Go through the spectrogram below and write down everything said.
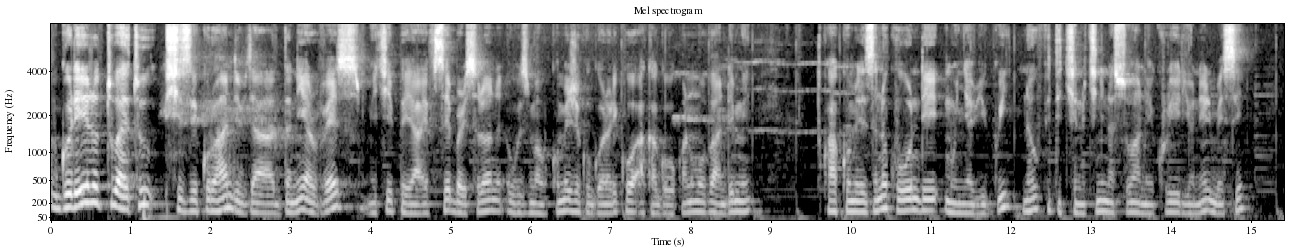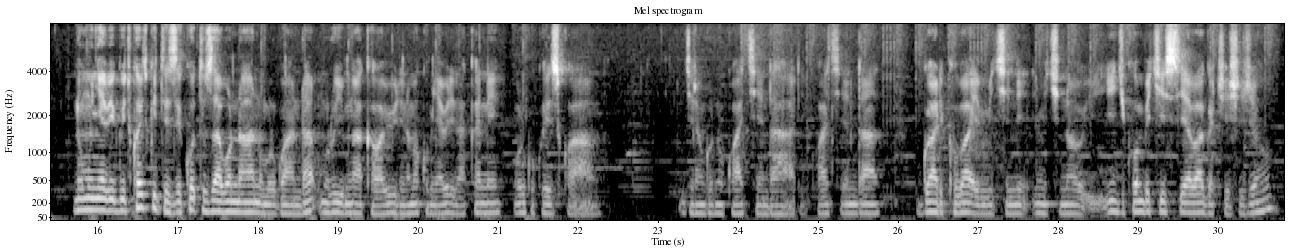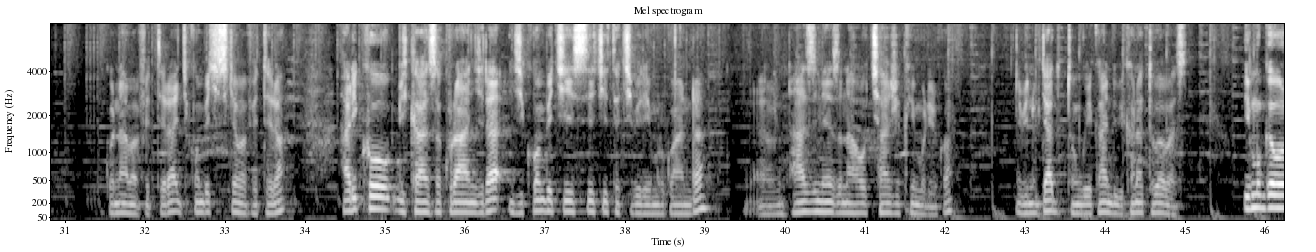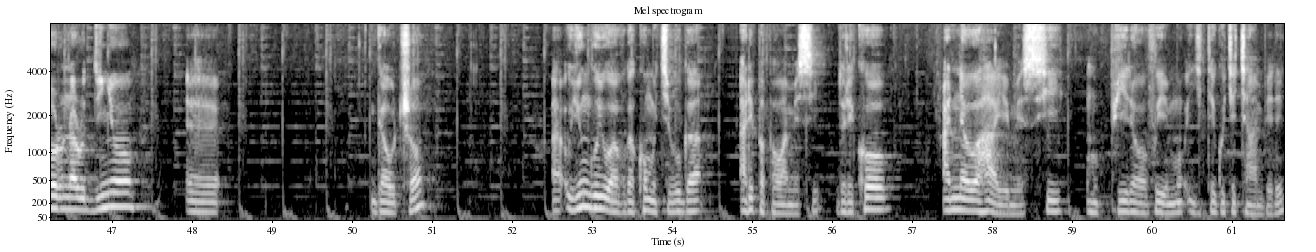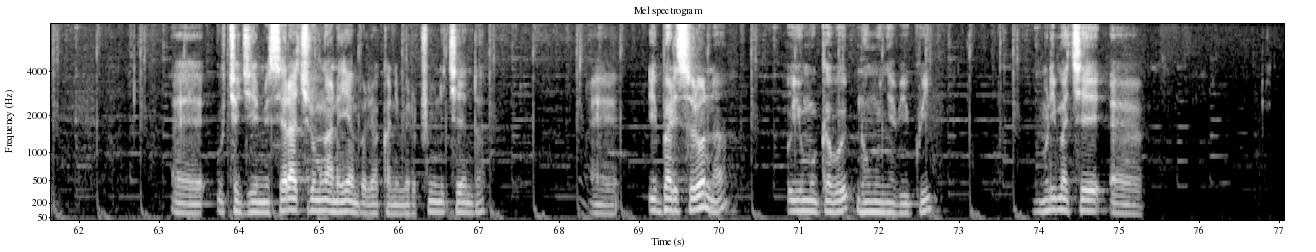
Ubwo rero tubaye dushyize ku ruhande bya Dani Alves mu ikipe ya FC Barcelona ubuzima bukomeje kugora ariko akagobokwa n'umuvandimwe. Twakomereza no ku wundi munyabigwi nawe ufite ikintu kinini asobanuye kuri Lionel Messi. Ni umunyabigwi twari twiteze ko tuzabona hano mu Rwanda muri uyu mwaka wa bibiri na makumyabiri na kane muri uku kwezi kwa ngira ngo ni ukwa cyenda hari kwa cyenda ubwo hari kuba imikino y'igikombe cy'isi y'abagacishijeho ubwo ni abavetera igikombe cy'isi cy'abavetera ariko bikaza kurangira igikombe cy'isi kitakibereye mu Rwanda Eh, ntazi neza n'aho cyaje kwimurirwa ibintu byadutunguye kandi bikanatubabaza. Uyu mugabo Ronaldinho eh, Gaucho Ah, uyu nguyu wavuga ko mu kibuga ari papa wa Messi. Dore ko ari nawe wahaye Messi umupira wavuyemo igitego cye cya mbere. Eh, icyo gihe Messi yari akiri umwana yiyambarira akanimero cumi n'icyenda. Eh, i Barcelona uyu mugabo ni umunyabigwi. Muri make eh,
